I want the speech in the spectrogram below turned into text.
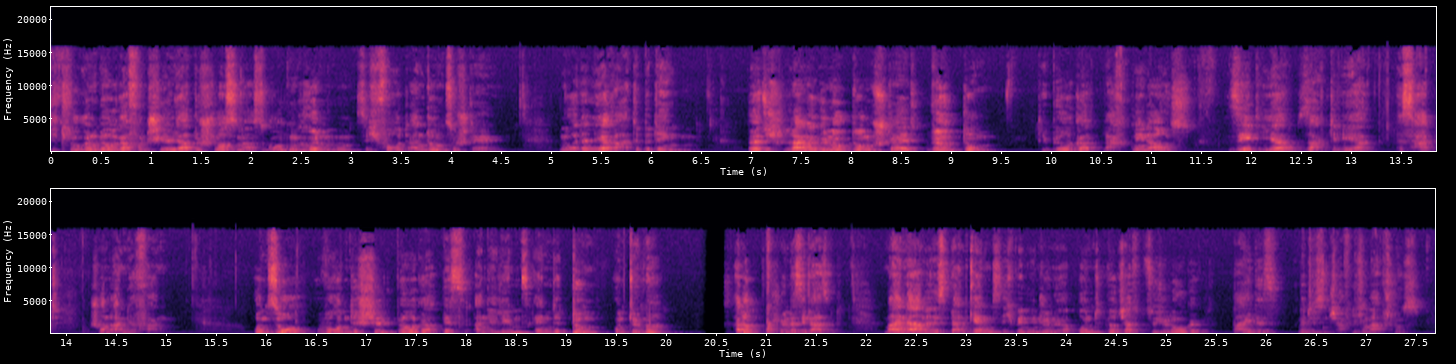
Die klugen Bürger von Schilda beschlossen aus guten Gründen, sich fortan dumm zu stellen. Nur der Lehrer hatte Bedenken. Wer sich lange genug dumm stellt, wird dumm. Die Bürger lachten ihn aus. Seht ihr, sagte er, es hat schon angefangen. Und so wurden die Schildbürger bis an ihr Lebensende dumm und dümmer. Hallo, schön, dass Sie da sind. Mein Name ist Bernd Gems, ich bin Ingenieur und Wirtschaftspsychologe, beides mit wissenschaftlichem Abschluss.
